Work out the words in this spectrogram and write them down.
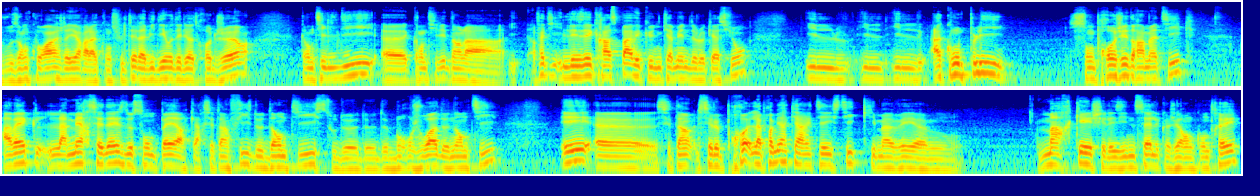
vous encourage d'ailleurs à la consulter, la vidéo d'Eliot Roger, quand il dit, euh, quand il est dans la... En fait, il ne les écrase pas avec une camionnette de location, il, accomplit son projet dramatique avec la Mercedes de son père, car c'est un fils de dentiste ou de, de bourgeois de Nanty, et euh, c'est la première caractéristique qui m'avait euh, marqué chez les incels que j'ai rencontrés,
